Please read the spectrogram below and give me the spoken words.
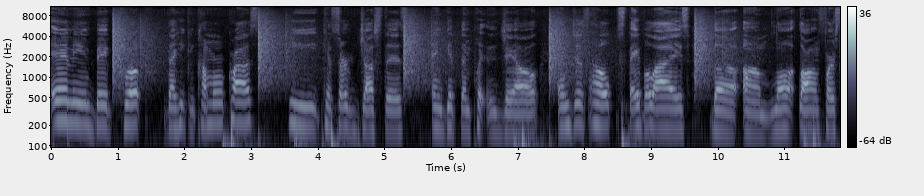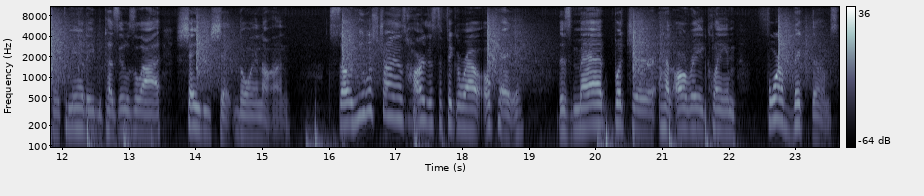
any big crook that he can come across, he can serve justice and get them put in jail and just help stabilize the um, law law enforcement community because it was a lot of shady shit going on. So he was trying his hardest to figure out okay, this mad butcher had already claimed four victims.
